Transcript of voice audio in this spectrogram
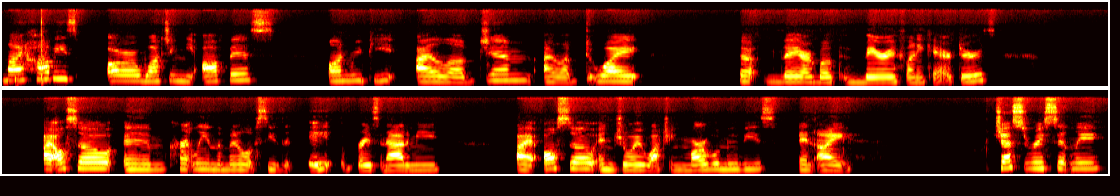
My hobbies are watching The Office on repeat I love Jim. I love Dwight. they are both very funny characters. I also am currently in the middle of season 8 of Grey's Anatomy. I also enjoy watching Marvel movies, and I just recently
